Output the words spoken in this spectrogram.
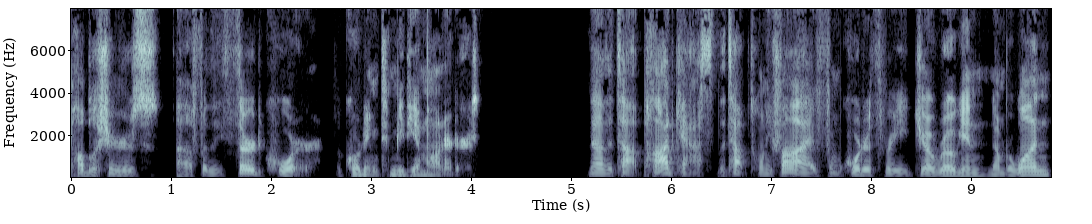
publishers uh, for the third quarter, according to Media Monitors. Now, the top podcasts, the top 25 from quarter three Joe Rogan, number one,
